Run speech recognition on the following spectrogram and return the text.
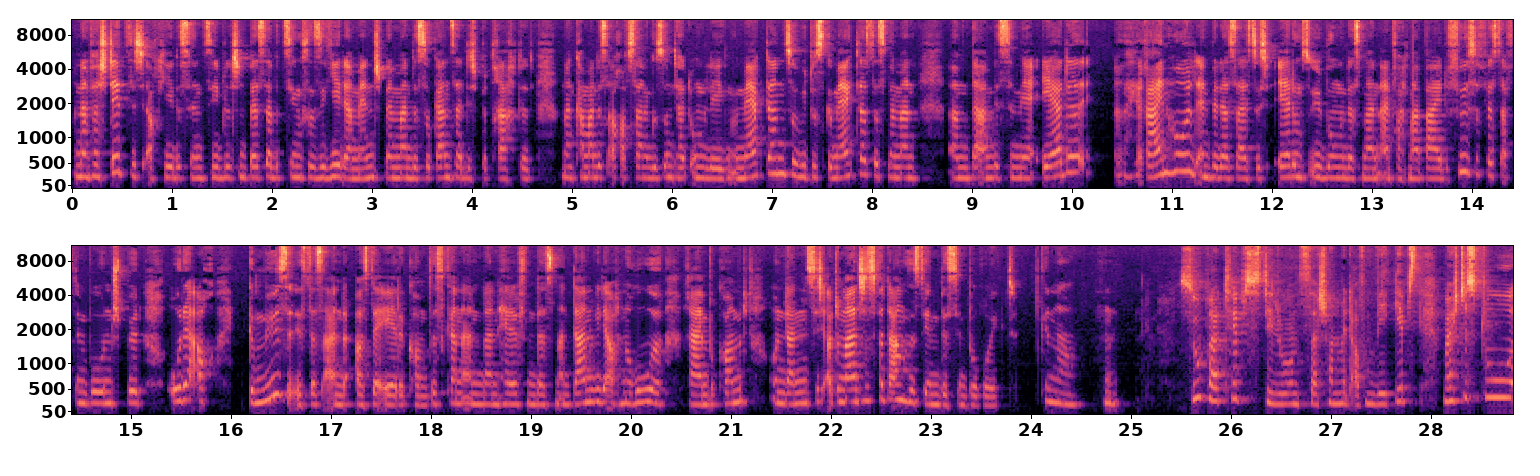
Und dann versteht sich auch jedes Sensibelchen besser, beziehungsweise jeder Mensch, wenn man das so ganzheitlich betrachtet. Und dann kann man das auch auf seine Gesundheit umlegen und merkt dann, so wie du es gemerkt hast, dass wenn man ähm, da ein bisschen mehr Erde reinholt, entweder sei es durch Erdungsübungen, dass man einfach mal beide Füße fest auf dem Boden spürt oder auch Gemüse ist, das aus der Erde kommt. Das kann einem dann helfen, dass man dann wieder auch eine Ruhe reinbekommt und dann sich automatisch das Verdauungssystem ein bisschen beruhigt. Genau. Hm. Super Tipps, die du uns da schon mit auf den Weg gibst. Möchtest du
